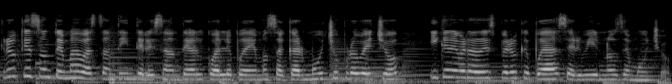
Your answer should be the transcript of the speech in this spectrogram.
creo que es un tema bastante interesante al cual le podemos sacar mucho provecho y que de verdad espero que pueda servirnos de mucho.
